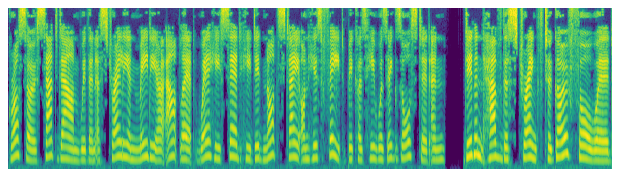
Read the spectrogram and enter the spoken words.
Grosso sat down with an Australian media outlet where he said he did not stay on his feet because he was exhausted and didn't have the strength to go forward.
